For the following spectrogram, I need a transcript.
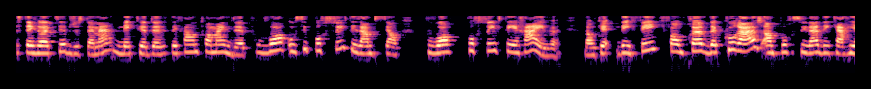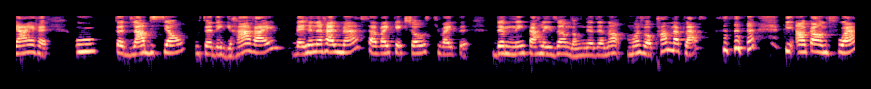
stéréotypes, justement, mais que de défendre toi-même, de pouvoir aussi poursuivre tes ambitions, pouvoir poursuivre tes rêves. Donc, des filles qui font preuve de courage en poursuivant des carrières où tu as de l'ambition, où tu as des grands rêves, ben généralement, ça va être quelque chose qui va être dominé par les hommes. Donc, de dire non, moi, je vais prendre ma place. Puis, encore une fois,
